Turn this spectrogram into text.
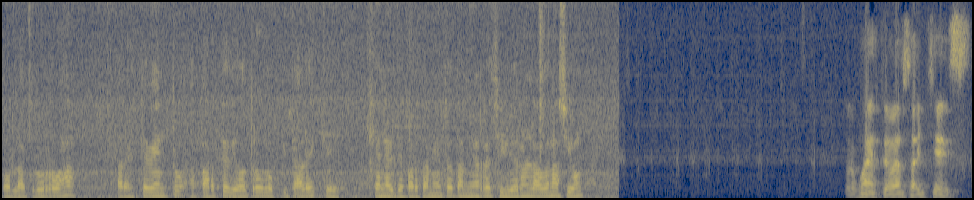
por la Cruz Roja para este evento, aparte de otros hospitales que en el departamento también recibieron la donación. Doctor Juan Esteban Sánchez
